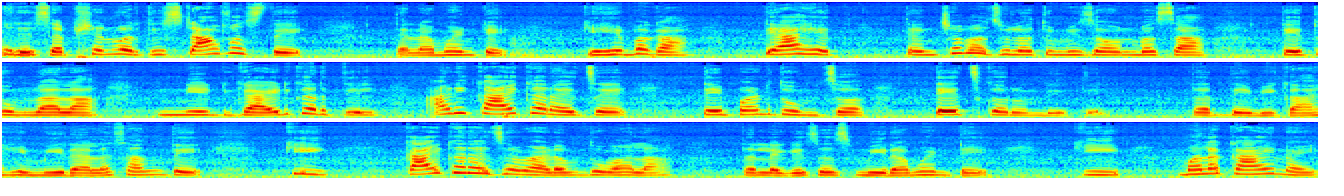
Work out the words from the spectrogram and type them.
रिसेप्शनवरती स्टाफ असते त्यांना म्हणते की हे बघा ते आहेत. त्यांच्या बाजूला तुम्ही जाऊन बसा. ते तुम्हाला नीट गाईड करतील. आणि काय करायचं आहे ते पण तुमचं तेच करून देतील. तर देविका हे मीराला सांगते की काय करायचं आहे मॅडम तुम्हाला? तर लगेचच मीरा म्हणते की मला काय नाही.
